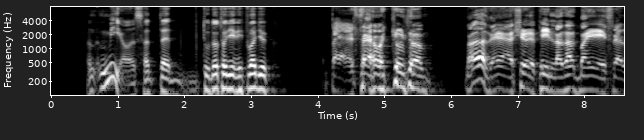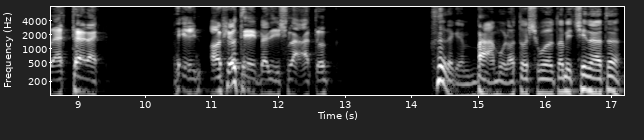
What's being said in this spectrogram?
– Mi az? Hát te tudod, hogy én itt vagyok? – Persze, hogy tudom. Az első pillanatban észrevettelek. Én a sötétben is látok. Regen bámulatos volt, amit csinálta.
